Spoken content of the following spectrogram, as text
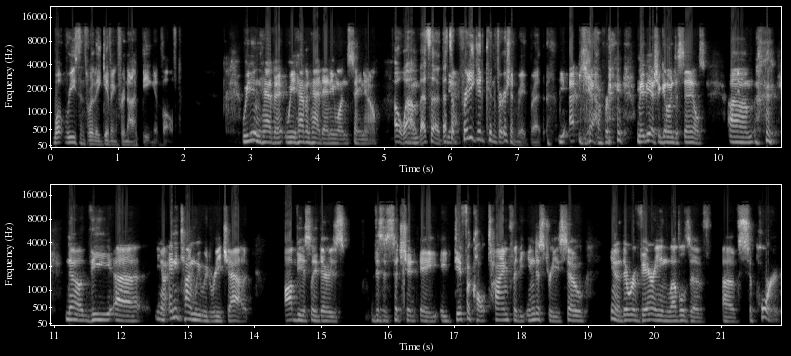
What reasons were they giving for not being involved? We didn't have it. We haven't had anyone say no. Oh wow, um, that's a that's yeah. a pretty good conversion rate, Brett. Yeah, yeah, right. Maybe I should go into sales. Um, no, the uh, you know, anytime we would reach out, obviously there's this is such a, a, a difficult time for the industry. So you know there were varying levels of of support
